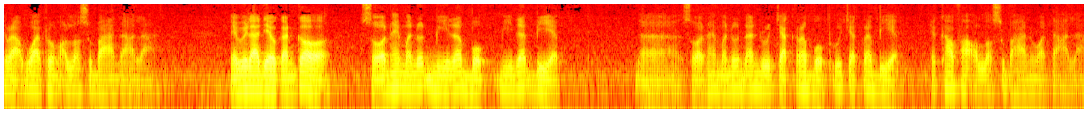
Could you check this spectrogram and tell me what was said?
กราบไหว้พระองค์อัลลอฮฺสุบฮานาลาในเวลาเดียวกันก็สอนให้มนุษย์มีระบบมีระเบียบสอนให้มนุษย์นั้นรู้จักระบบรู้จักระเบียบจะเข้าเฝ้าอัลลอฮฺสุบฮานุวาตาลา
